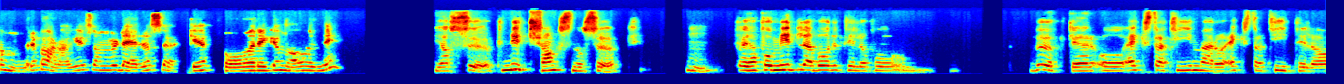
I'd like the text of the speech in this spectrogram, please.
andre barnehager som vurderer å søke på regional ordning? Ja, søk. Nytt sjansen å søke. Mm. For jeg får midler både til å få bøker og ekstra timer og ekstra tid til å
